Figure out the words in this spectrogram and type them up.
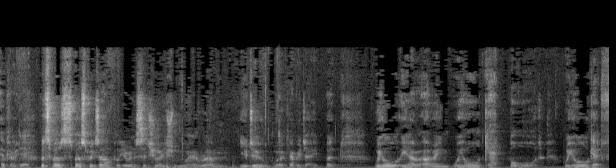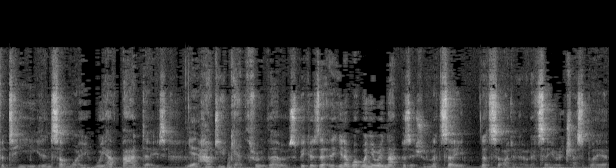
every day. But suppose, suppose for example, you're in a situation where um, you do work every day, but we all, you know, I mean, we all get bored. We all get fatigued in some way. We have bad days. Yeah. How do you get through those? Because uh, you know, when you're in that position, let's say, let's say, I don't know, let's say you're a chess player,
